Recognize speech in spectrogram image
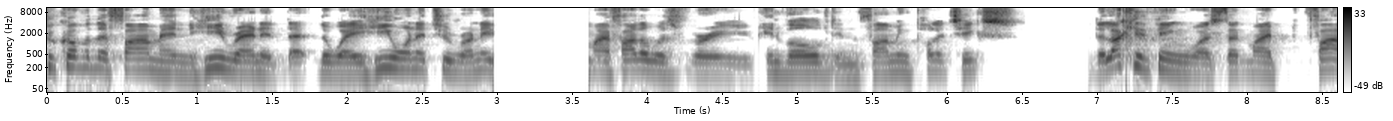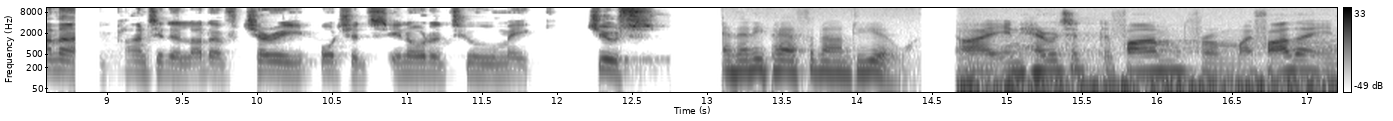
took over the farm and he ran it that, the way he wanted to run it. My father was very involved in farming politics. The lucky thing was that my father planted a lot of cherry orchards in order to make juice. And then he passed it on to you. I inherited the farm from my father in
